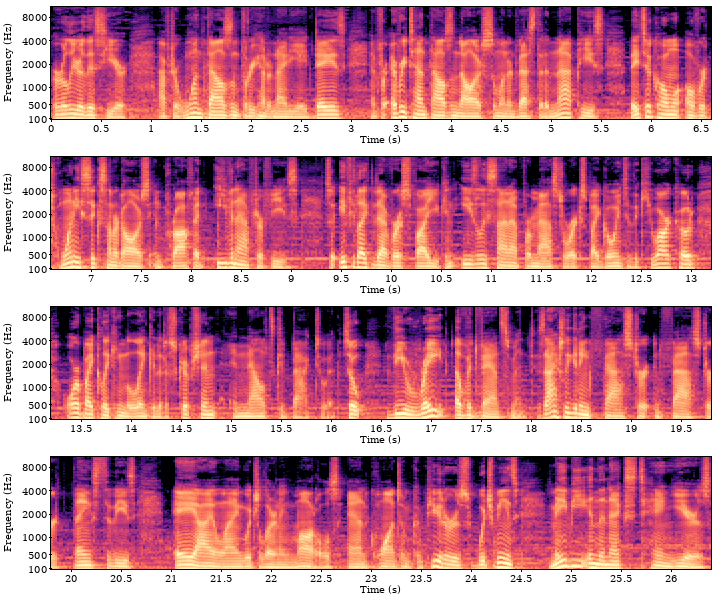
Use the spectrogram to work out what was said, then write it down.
earlier this year after 1,398 days, and for every $10,000 someone invested in that piece, they took home over $2,600 in profit, even after fees. So if you'd like to diversify, you can easily sign up for Masterworks by going to the QR code or by clicking the link in the description. And now let's get back to it. So the rate of advancement is actually getting faster and faster thanks to these AI language learning models and quantum computers, which means maybe in the next 10 years,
